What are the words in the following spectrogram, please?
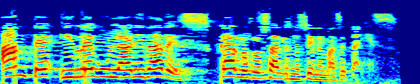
ante irregularidades. Carlos Rosales nos tiene más detalles.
